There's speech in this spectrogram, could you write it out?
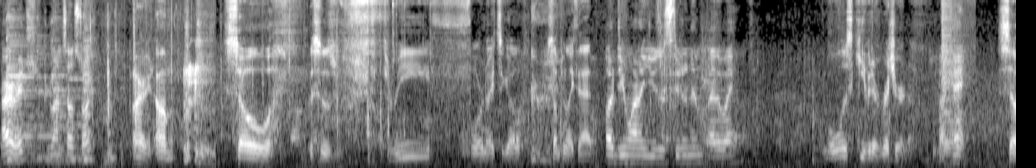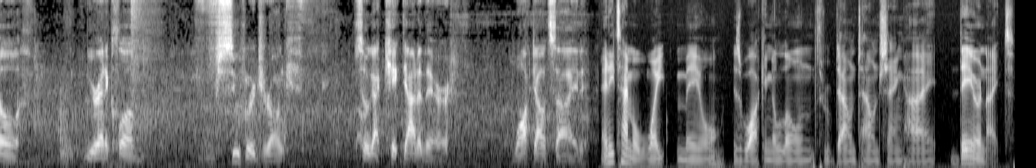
All right, Rich, you want to tell a story? All right. Um. so this was three, four nights ago, something like that. Oh, do you want to use a pseudonym, by the way? Well, we'll just keep it at Richard. Okay. So we were at a club, super drunk. So got kicked out of there. Walked outside. Anytime a white male is walking alone through downtown Shanghai, day or night,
